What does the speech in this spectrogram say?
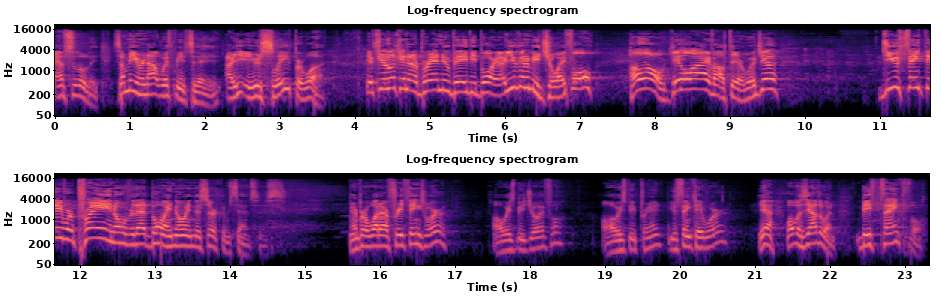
Absolutely. Some of you are not with me today. Are you, are you asleep or what? If you're looking at a brand new baby boy, are you going to be joyful? Hello, get alive out there, would you? Do you think they were praying over that boy knowing the circumstances? Remember what our free things were? Always be joyful. Always be praying. You think they were? Yeah. What was the other one? Be thankful.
